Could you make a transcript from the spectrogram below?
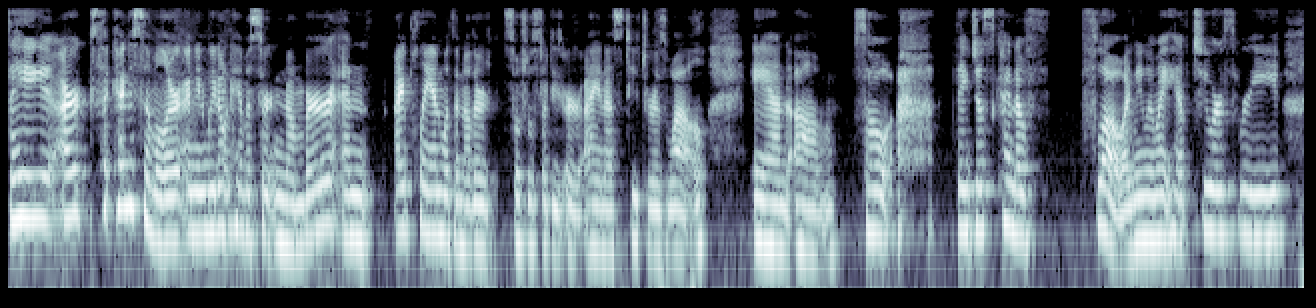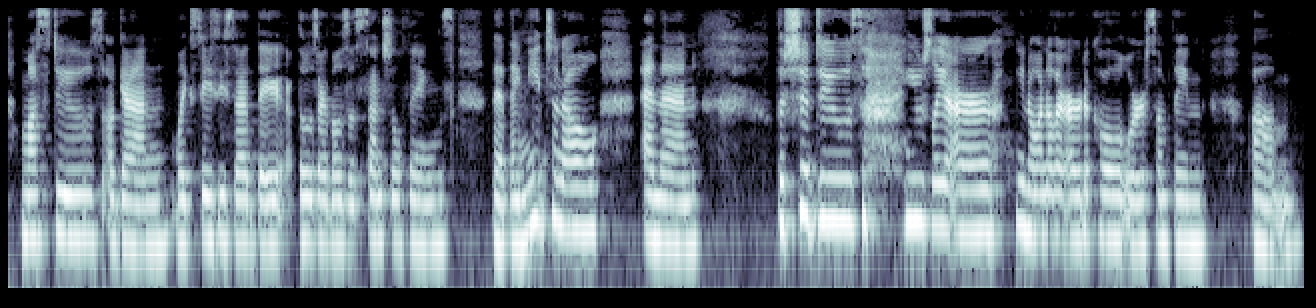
they are kind of similar. I mean, we don't have a certain number, and I plan with another social studies or I&S teacher as well. And um, so they just kind of flow. I mean, we might have two or three must dos. Again, like Stacy said, they those are those essential things that they need to know. And then the should dos usually are, you know, another article or something um,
